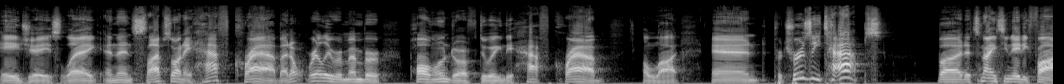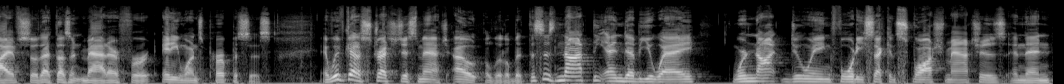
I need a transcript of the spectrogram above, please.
AJ's leg, and then slaps on a half crab. I don't really remember Paul Orndorff doing the half crab a lot. And Petruzzi taps, but it's 1985, so that doesn't matter for anyone's purposes. And we've got to stretch this match out a little bit. This is not the NWA. We're not doing 40 second squash matches and then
